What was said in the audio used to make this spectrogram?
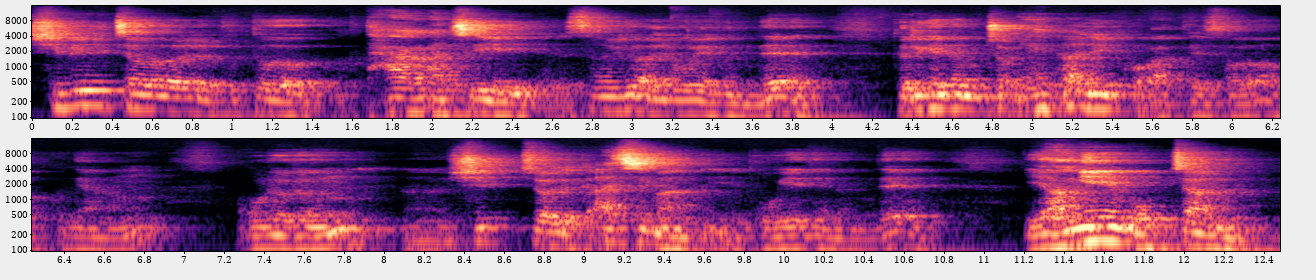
11절부터 다 같이 설교하려고 했는데 그렇게 되면 좀 헷갈릴 것 같아서 그냥 오늘은 10절까지만 보게 되는데 양의 목자는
